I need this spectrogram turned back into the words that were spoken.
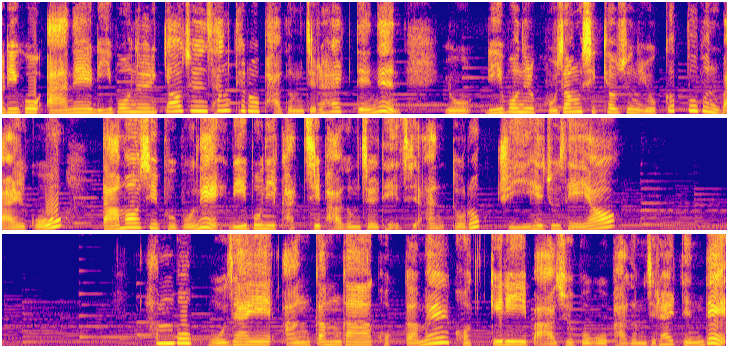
그리고 안에 리본을 껴준 상태로 박음질을 할 때는 요 리본을 고정시켜준 요 끝부분 말고 나머지 부분에 리본이 같이 박음질 되지 않도록 주의해 주세요. 한복 모자의 안감과 겉감을 겉길이 마주보고 박음질 할 텐데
